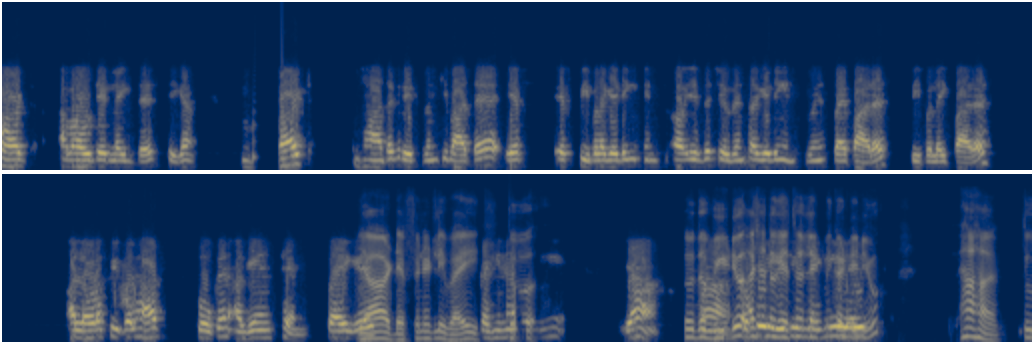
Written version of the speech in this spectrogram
thought about it like this ठीक है बट जहाँ तक रेसिज्म की बात है if if people are getting in, uh, if the children are getting influenced by Paras, people like Paras, a lot of people have spoken against him. So I guess yeah, definitely, भाई. कहीं ना so, कहीं, yeah. So the हाँ, video, अच्छा तो ये so let me continue. हाँ हाँ तू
